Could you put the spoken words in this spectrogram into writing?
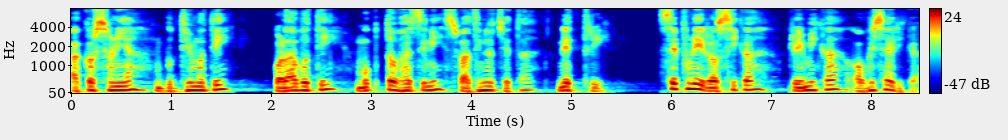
ଆକର୍ଷଣୀୟ ବୁଦ୍ଧିମତୀ କଳାବତୀ ମୁକ୍ତଭାସିନୀ ସ୍ୱାଧୀନଚେତା ନେତ୍ରୀ। ସେ ପୁଣି ରସିକା ପ୍ରେମିକା ଅଭିସାରିକା।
